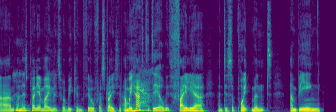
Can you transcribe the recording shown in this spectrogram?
Um, and there's plenty of moments where we can feel frustrated. And we have yeah. to deal with failure and disappointment and being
